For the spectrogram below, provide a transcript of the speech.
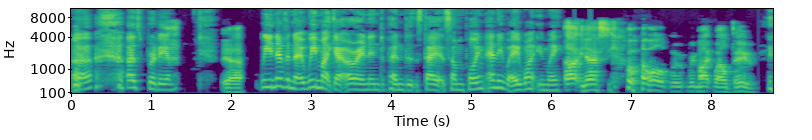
That's brilliant. Yeah. We never know. We might get our own Independence Day at some point anyway, won't we? Uh, yes. well, we, we might well do.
